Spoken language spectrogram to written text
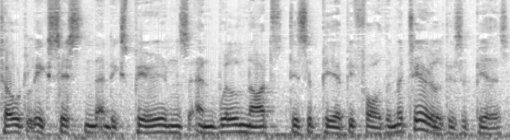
total existence and experience and will not disappear before the material disappears.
